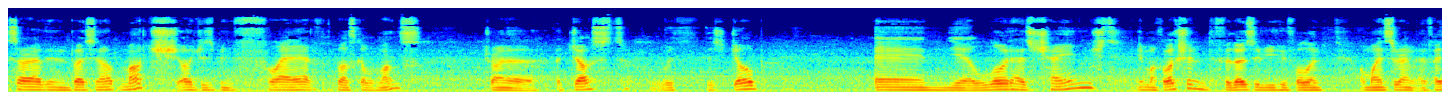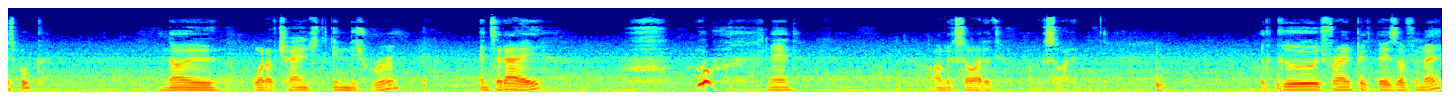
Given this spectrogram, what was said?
Sorry I haven't been posting up much. I've just been flat out for the past couple of months, trying to adjust with this job. And yeah, a lot has changed in my collection. For those of you who follow on my Instagram and Facebook, know what I've changed in this room. And today, whew, man, I'm excited. I'm excited. A good friend picked these up for me.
